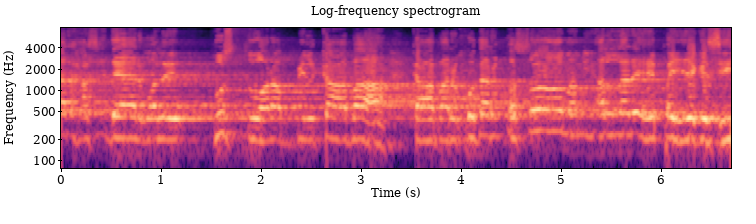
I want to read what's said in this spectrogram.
আর হাসি দেয় আর বলে ফুস্তু অরব্বিল কাবা, কাবার খোদার কসম, আমি আল্লাহরে পাইয়ে গেছি।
